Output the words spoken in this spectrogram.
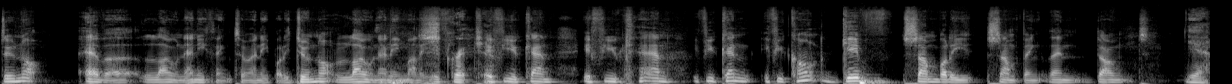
do not ever loan anything to anybody. Do not loan any money. Scripture. If, if, you can, if you can, if you can, if you can't give somebody something, then don't. Yeah.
